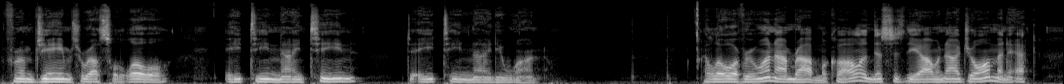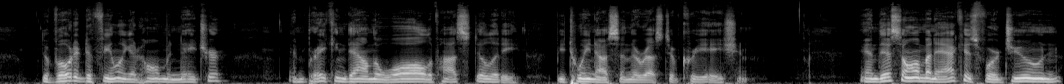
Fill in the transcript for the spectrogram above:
From James Russell Lowell, 1819 to 1891. Hello, everyone. I'm Rob McCall, and this is the Awanadjo Almanac, devoted to feeling at home in nature and breaking down the wall of hostility between us and the rest of creation. And this almanac is for June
